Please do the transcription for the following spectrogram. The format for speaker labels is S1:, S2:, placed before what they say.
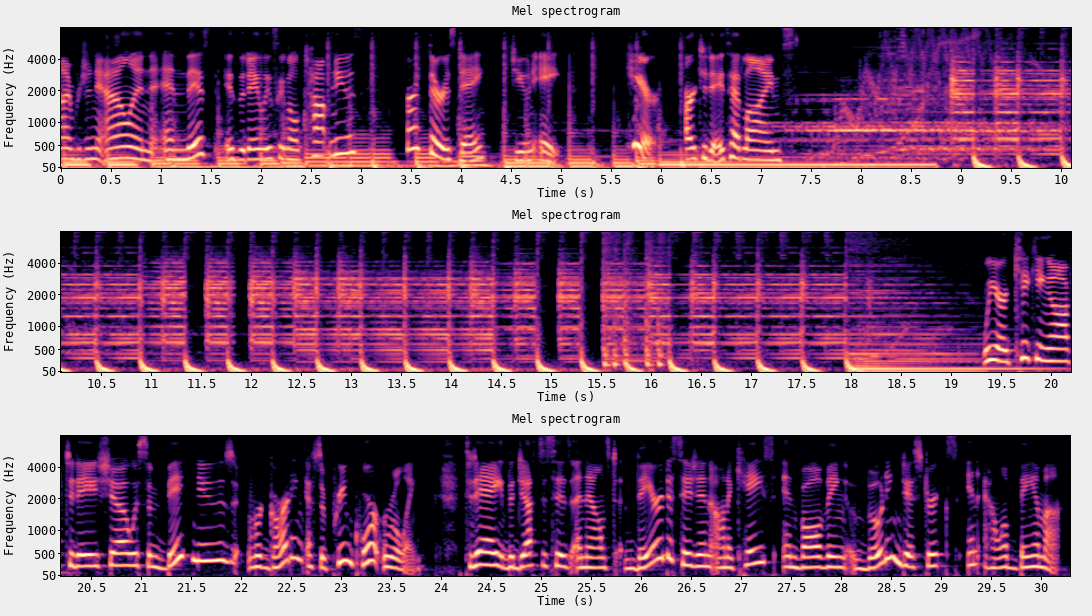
S1: I'm Virginia Allen, and this is the Daily Signal top news for Thursday, June 8th. Here are today's headlines. We are kicking off today's show with some big news regarding a Supreme Court ruling. Today, the justices announced their decision on a case involving voting districts in Alabama.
